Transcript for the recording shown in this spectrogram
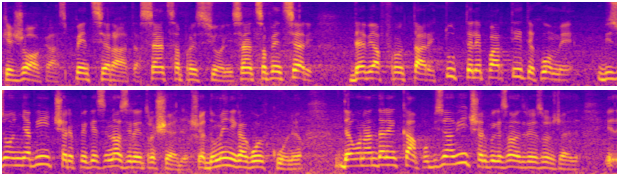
che gioca spensierata, senza pressioni, senza pensieri, deve affrontare tutte le partite come bisogna vincere perché sennò si retrocede, cioè domenica qualcuno devono andare in campo, bisogna vincere perché sennò si retrocede e,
